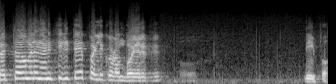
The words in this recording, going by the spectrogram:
பெற்றவங்களை நினைச்சுக்கிட்டே பள்ளிக்கூடம் போயிருக்கு. நீ போ.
